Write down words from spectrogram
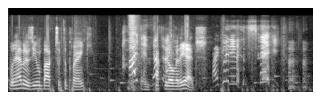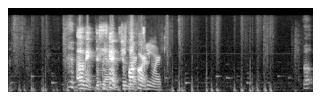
what happened is you and Bach took the plank I did and nothing. tucked it over the edge. I couldn't even see. okay, this is Yeah, good. Just teamwork, walk forward. Teamwork. Oh,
